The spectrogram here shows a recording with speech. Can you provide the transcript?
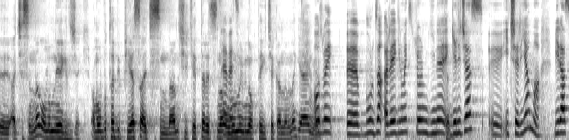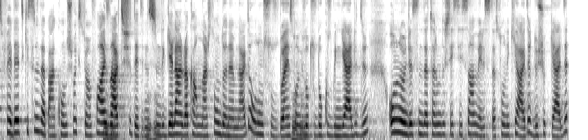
e, açısından olumluya gidecek. Ama bu tabii piyasa açısından, şirketler açısından Evet. olumlu bir noktaya gidecek anlamına gelmiyor. Oz Bey e, burada araya girmek istiyorum. Yine Tabii. geleceğiz e, içeriye ama biraz Fed etkisini de ben konuşmak istiyorum. Faiz artışı dediniz. Şimdi gelen rakamlar son dönemlerde olumsuzdu. En son 139 bin geldi dün. Onun öncesinde tarım dışı istihdam verisi de son iki aydır düşük geldi.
